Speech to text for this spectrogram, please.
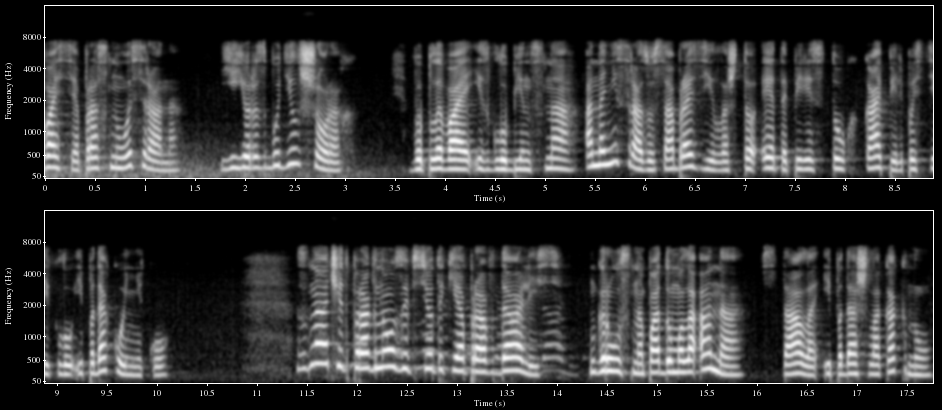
Вася проснулась рано. Ее разбудил шорох. Выплывая из глубин сна, она не сразу сообразила, что это перестук капель по стеклу и подоконнику. «Значит, прогнозы все-таки оправдались», — грустно подумала она, встала и подошла к окну.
